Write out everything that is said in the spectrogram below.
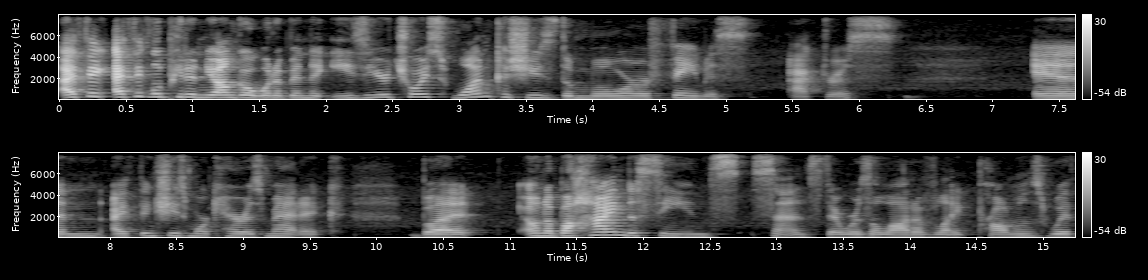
I think I think Lupita Nyong'o would have been the easier choice. One, because she's the more famous actress, and I think she's more charismatic. But on a behind the scenes sense, there was a lot of like problems with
